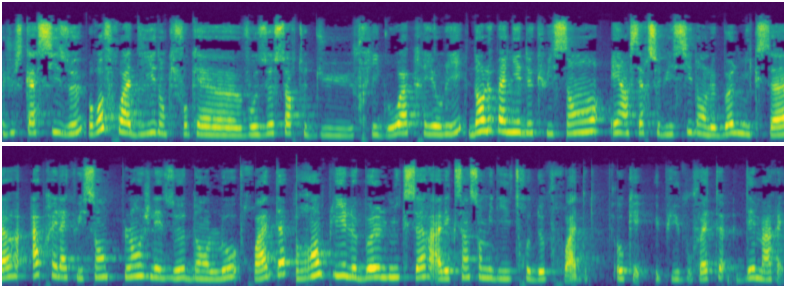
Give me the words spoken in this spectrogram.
jusqu'à 6 œufs refroidis. Donc, il faut que vos œufs sortent du frigo, a priori, dans le panier de cuisson et insère celui-ci dans le bol mixeur. Après la cuisson, plonge les œufs dans l'eau froide. Remplis le bol mixeur avec 500 ml d'eau froide. Ok, et puis vous faites démarrer.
